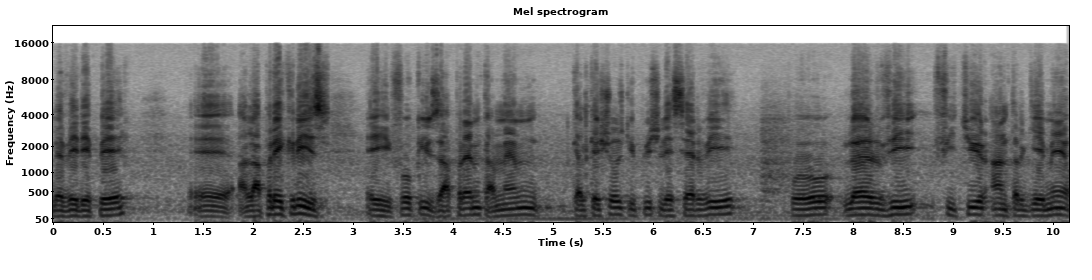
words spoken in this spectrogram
les VDP à l'après-crise. Et il faut qu'ils apprennent quand même quelque chose qui puisse les servir pour leur vie future, entre guillemets,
